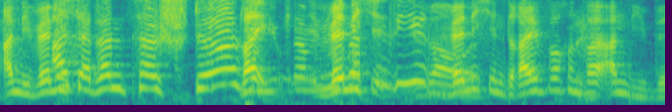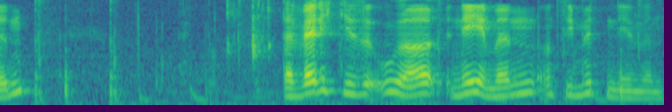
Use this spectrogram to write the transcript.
Andi, wenn ich. Alter, dann zerstör sie nimm wenn ich, wenn ich in drei Wochen bei Andi bin, dann werde ich diese Uhr nehmen und sie mitnehmen.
